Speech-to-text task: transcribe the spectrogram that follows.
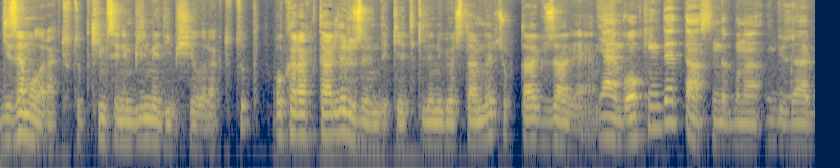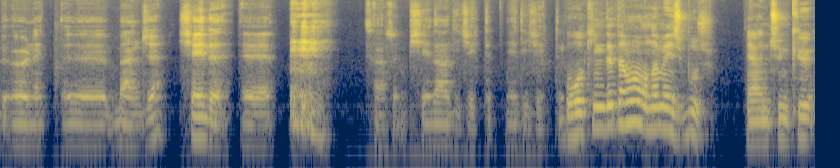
gizem olarak tutup kimsenin bilmediği bir şey olarak tutup o karakterler üzerindeki etkilerini göstermeleri çok daha güzel yani. Yani Walking Dead de aslında buna güzel bir örnek e, bence. Şey de e, sen söyle bir şey daha diyecektim. Ne diyecektim? Walking Dead ama ona mecbur. Yani çünkü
